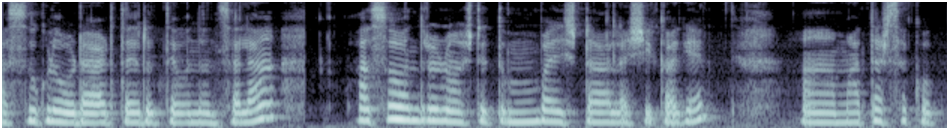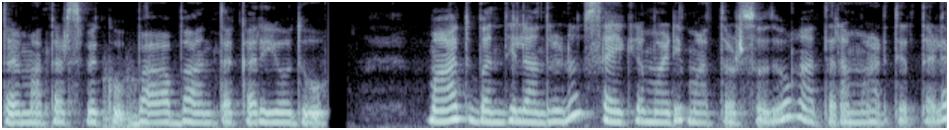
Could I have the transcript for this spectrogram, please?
ಹಸುಗಳು ಓಡಾಡ್ತಾ ಇರುತ್ತೆ ಒಂದೊಂದು ಸಲ ಹಸು ಅಂದ್ರೂ ಅಷ್ಟೇ ತುಂಬ ಇಷ್ಟ ಲಶಿಕಾಗೆ ಮಾತಾಡ್ಸಕ್ಕೆ ಹೋಗ್ತಾಳೆ, ಮಾತಾಡಿಸ್ಬೇಕು, ಬಾ ಬಾ ಅಂತ ಕರೆಯೋದು. ಮಾತು ಬಂದಿಲ್ಲ ಅಂದ್ರೂ ಸೈಗೆ ಮಾಡಿ ಮಾತಾಡ್ಸೋದು, ಆ ಥರ ಮಾಡ್ತಿರ್ತಾಳೆ.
